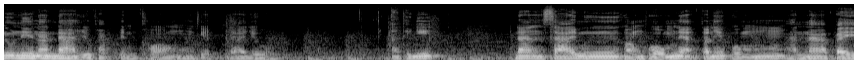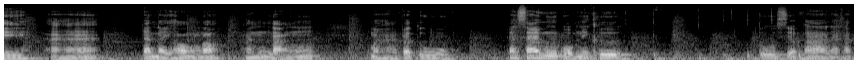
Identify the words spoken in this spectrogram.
นู่นนี่นั่นได้อยู่ครับ เป็นของให้เก็บได้อยู่อะทีนี้ด้านซ้ายมือของผมเนี่ย ตอนนี้ผมหันหน้าไปหาด้านในห้องเนาะ หันหลังมาหาประตู ด้านซ้ายมือผมนี่คือ ตู้เสื้อผ้านะครับ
